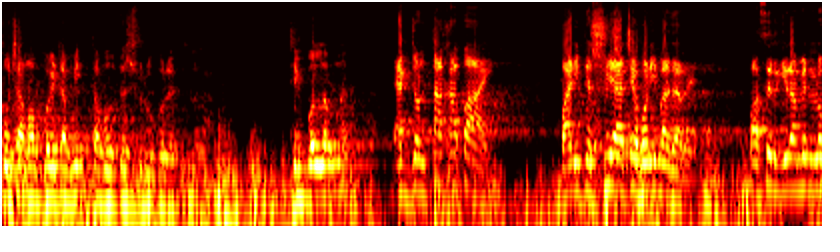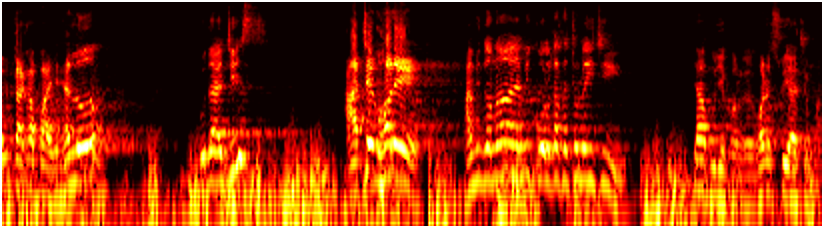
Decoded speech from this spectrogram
পঁচানব্বইটা মিথ্যা বলতে শুরু করে দিল। ঠিক বললাম না? একজন টাকা পায়, বাড়িতে শুয়ে আছে হরিবাজারে। পাশের গ্রামের লোক টাকা পায়। হ্যালো, কোথায় আছিস? আছে ঘরে। আমি তো না আমি কলকাতা চলে গেছি যা বুঝে কর, ঘরে শুয়ে আছে মা।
